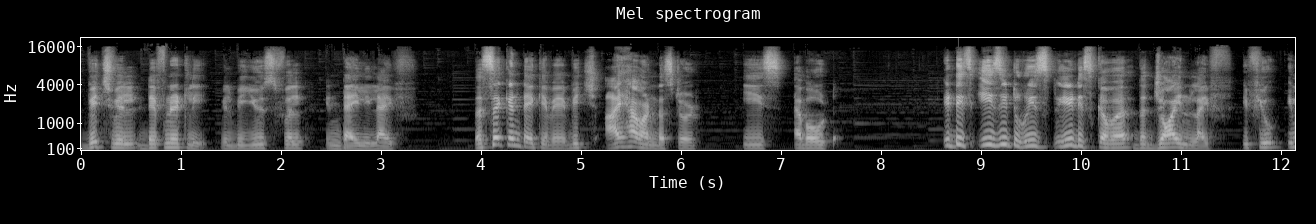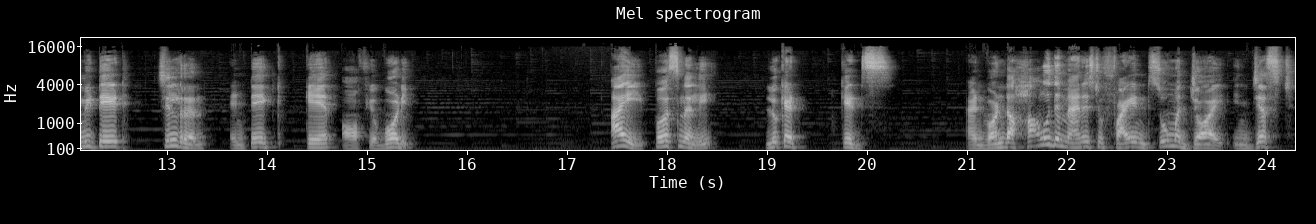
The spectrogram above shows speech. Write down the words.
which will definitely will be useful in daily life. The second takeaway which i have understood is about it is easy to re- rediscover the joy in life if you imitate children and take care of your body. I personally look at kids and wonder how they manage to find so much joy in just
